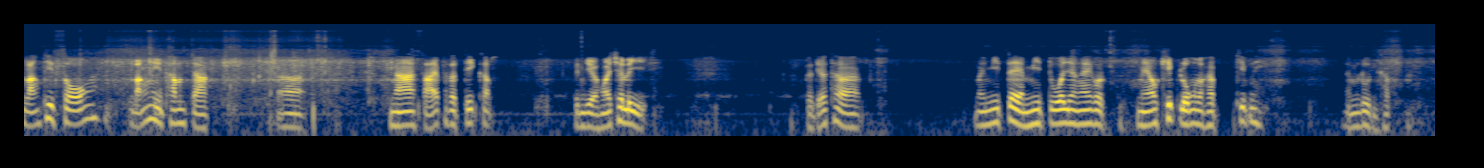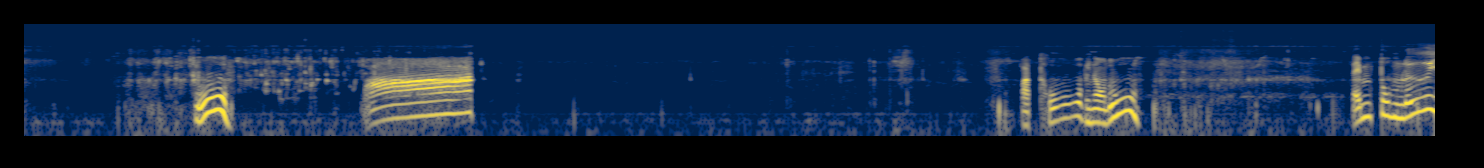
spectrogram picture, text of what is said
หลังที่สองหลังนี้ทำจากงาสายพลาสติกครับ เป็นเหยื่อหอยเชอรี่ แต่เดี๋ยวถ้าไม่มีแต้มมีตัวยังไงก็แมวคลิปลงแล้วครับ คลิปนี้น้ำรุ่นครับอู้ปาดปัดทูพี่น้องดู เต็มตุ่มเลย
